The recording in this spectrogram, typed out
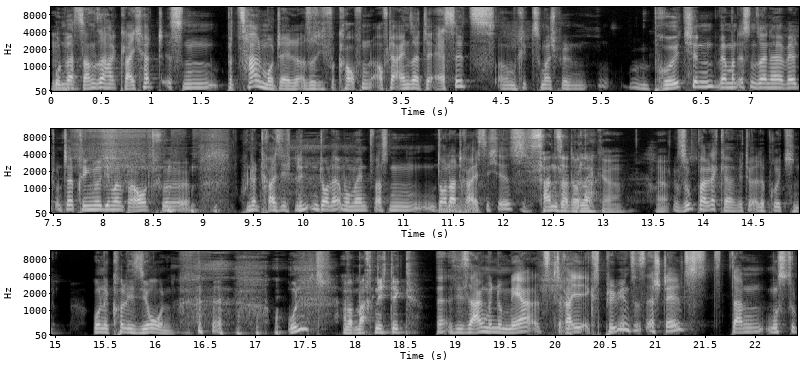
Und Mhm. was Sansa halt gleich hat, ist ein Bezahlmodell. Also die verkaufen auf der einen Seite Assets, also man kriegt zum Beispiel ein Brötchen, wenn man es in seiner Welt unterbringen will, die man braucht, für 130 Lindendollar im Moment, was ein Dollar 30 ist. Sansa-Dollar. Super lecker, virtuelle Brötchen. Ohne Kollision. Und Aber macht nicht dick. sie sagen, wenn du mehr als drei Experiences erstellst, dann musst du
